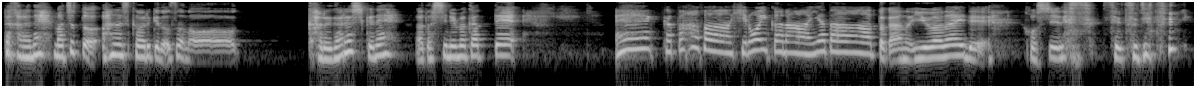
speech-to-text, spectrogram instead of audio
だからね、まあちょっと話変わるけど、その、軽々しくね、私に向かって、えー、肩幅広いから嫌だとかあの言わないでほしいです。切実に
